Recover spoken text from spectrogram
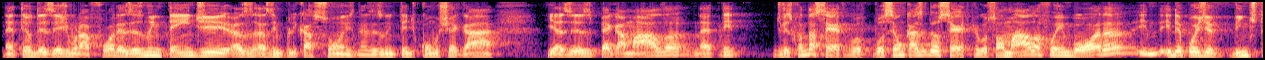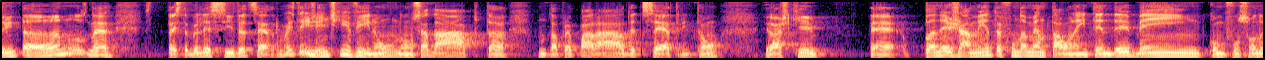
né, tem o desejo de morar fora e às vezes não entende as, as implicações, né, às vezes não entende como chegar, e às vezes pega a mala, né, tem, de vez em quando dá certo. Você é um caso que deu certo. Pegou sua mala, foi embora e, e depois de 20, 30 anos, né? Está estabelecido, etc. Mas tem gente que, enfim, não, não se adapta, não está preparado, etc. Então, eu acho que é, planejamento é fundamental, né? Entender bem como funciona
